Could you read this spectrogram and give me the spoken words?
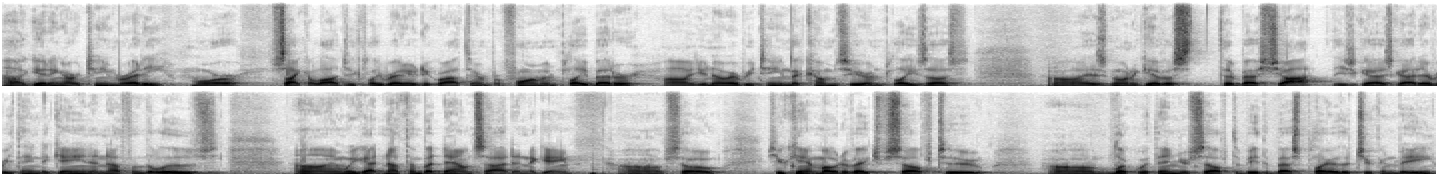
uh, getting our team ready, more psychologically ready to go out there and perform and play better. Uh, you know, every team that comes here and plays us uh, is going to give us their best shot. These guys got everything to gain and nothing to lose. Uh, and we got nothing but downside in the game. Uh, so if you can't motivate yourself to um, look within yourself to be the best player that you can be,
